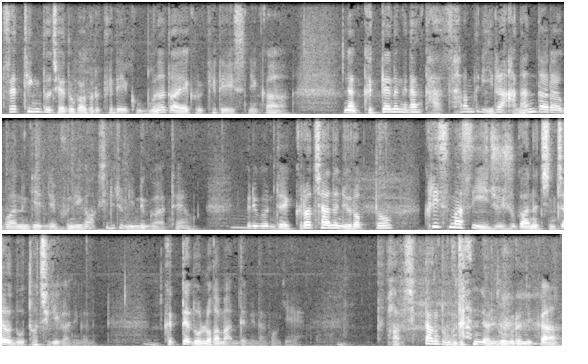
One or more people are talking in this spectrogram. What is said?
세팅도 제도가 그렇게 돼 있고 문화도 아예 그렇게 돼 있으니까 그냥 그때는 그냥 다 사람들이 일을 안 한다라고 하는 게 이제 분위기가 확실히 좀 있는 것 같아요. 그리고 이제 그렇지 않은 유럽도 크리스마스 2주 휴가는 진짜로 노터치 기간이거든. 그때 놀러 가면 안 됩니다, 거기에. 밥, 식당도 문 안 열고 그러니까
